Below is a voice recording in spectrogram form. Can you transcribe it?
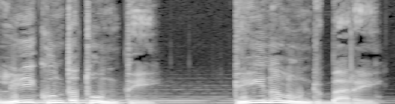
Liikuntatunti. Tiina Lundberg.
